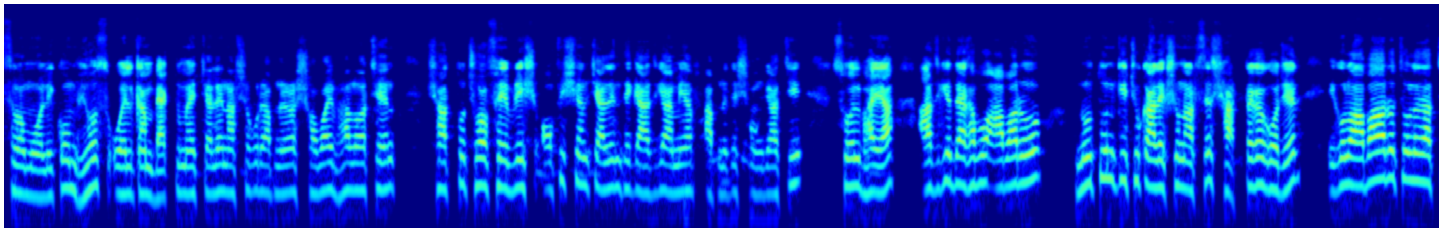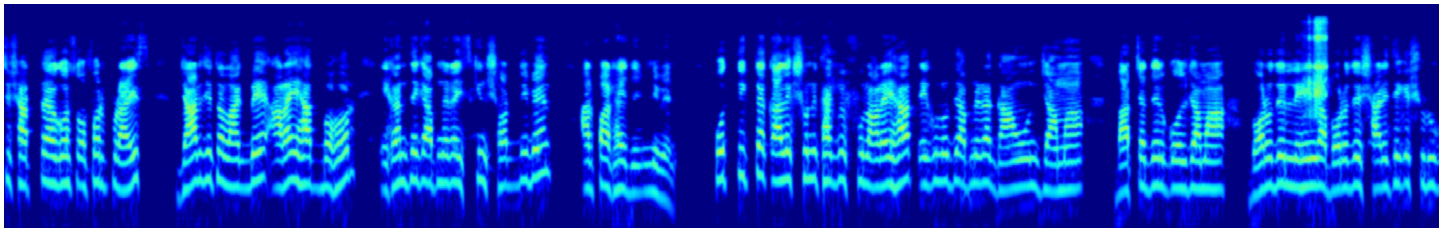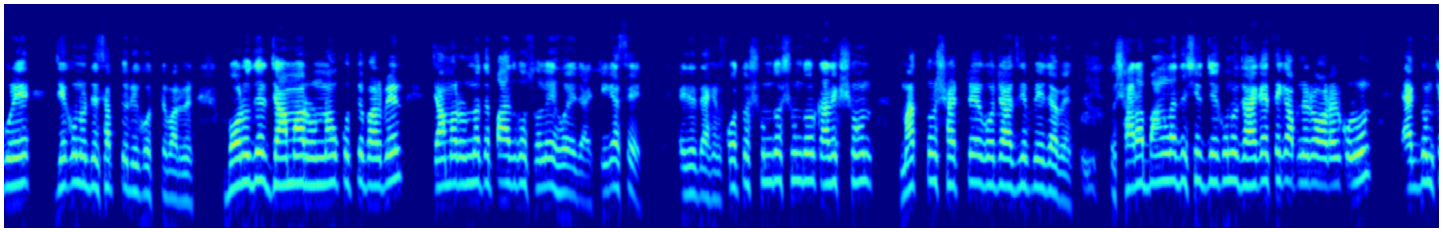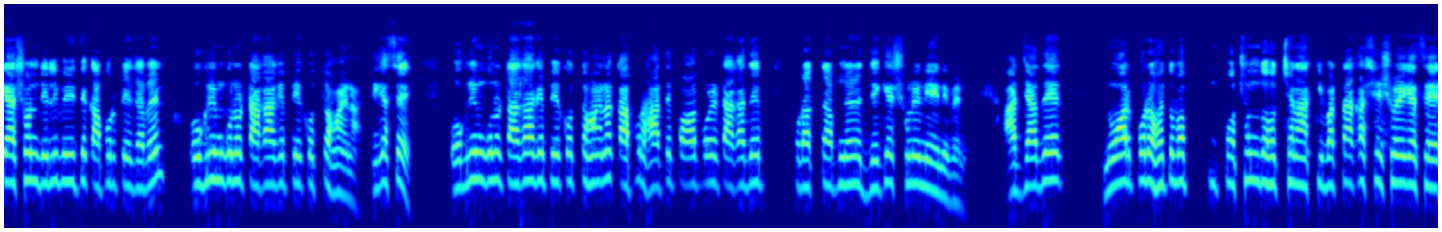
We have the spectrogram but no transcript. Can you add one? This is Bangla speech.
আসসালামু আলাইকুম views welcome back to my channel. আশা করি আপনারা সবাই ভালো আছেন। সাত ছোয়া ফেব্রিক্স অফিসিয়াল চ্যানেল থেকে আজকে আমি আপনাদের সঙ্গে আছি সোহেল ভাইয়া। আজকে দেখাবো আবারও নতুন কিছু কালেকশন আসছে, ষাট টাকা গজের। এগুলো আবারও চলে যাচ্ছে ষাট টাকা গজ অফার প্রাইস যার যেটা লাগবে, আড়াই হাত বহর। এখান থেকে আপনারা স্ক্রিনশট দিবেন আর পাঠাই নেবেন। প্রত্যেকটা কালেকশনই থাকবে ফুল আড়াই হাত। এগুলোতে আপনারা গাউন জামা, বাচ্চাদের গোল জামা, বড়দের লেহেঙ্গা, বড়দের শাড়ি থেকে শুরু করে যে কোনো ড্রেস আপ তৈরি করতে পারবেন। বড়দের জামা ওড়নাও করতে পারবেন। জামা ওড়নাতে পাঁচ গোছ হলেই হয়ে যায়, ঠিক আছে? এই যে দেখেন, কত সুন্দর সুন্দর কালেকশন মাত্র ষাট টাকা গজে আজকে পেয়ে যাবেন। তো সারা বাংলাদেশের যে কোনো জায়গা থেকে আপনারা অর্ডার করুন, একদম ক্যাশ অন ডেলিভারিতে কাপড় পেয়ে যাবেন। অগ্রিম কোনো টাকা আগে পে করতে হয় না, ঠিক আছে? অগ্রিম কোনো টাকা আগে পে করতে হয় না। কাপড় হাতে পাওয়ার পরে টাকা দিয়ে প্রোডাক্টটা আপনারা দেখে শুনে নিয়ে নেবেন। আর যাদের নেওয়ার পরে হয়তো বা পছন্দ হচ্ছে না কিংবা টাকা শেষ হয়ে গেছে,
